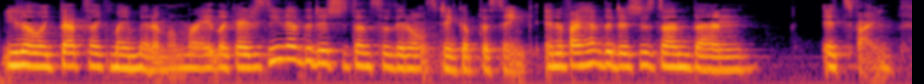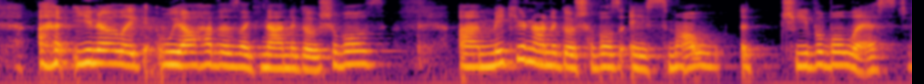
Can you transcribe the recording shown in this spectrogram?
You know, like that's like my minimum, right? Like I just need to have the dishes done so they don't stink up the sink. And if I have the dishes done, then it's fine. Uh, you know, like we all have those like non negotiables. Um, make your non negotiables a small, achievable list,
